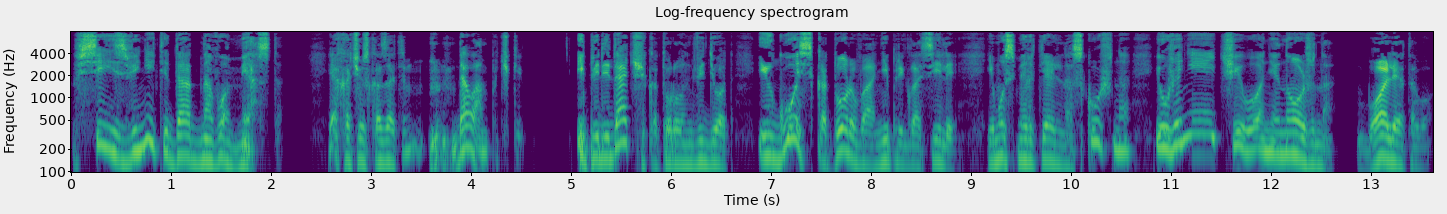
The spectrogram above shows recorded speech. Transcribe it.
все извините до одного места. Я хочу сказать, до лампочки. И передача, которую он ведет, и гость, которого они пригласили, ему смертельно скучно и уже ничего не нужно. Более того,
